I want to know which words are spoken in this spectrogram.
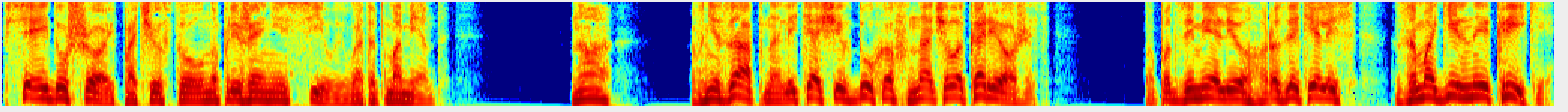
всей душой почувствовал напряжение силы в этот момент. Но внезапно летящих духов начало корежить. По подземелью разлетелись замогильные крики.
